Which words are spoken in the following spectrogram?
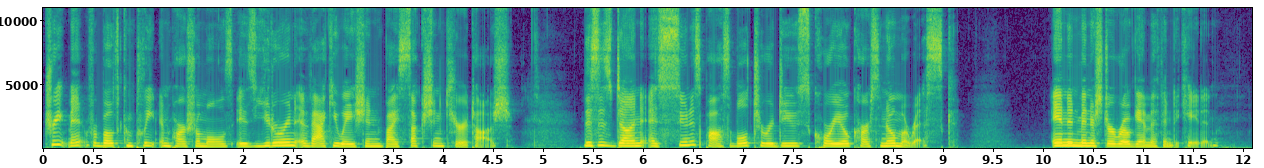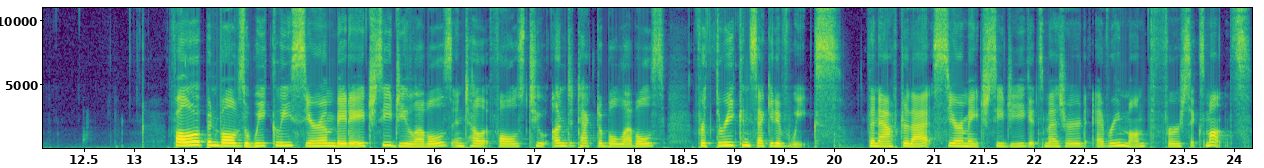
Treatment for both complete and partial moles is uterine evacuation by suction curettage. This is done as soon as possible to reduce choriocarcinoma risk and administer RhoGAM if indicated. Follow up involves weekly serum beta HCG levels until it falls to undetectable levels for three consecutive weeks. Then, after that, serum HCG gets measured every month for six months.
